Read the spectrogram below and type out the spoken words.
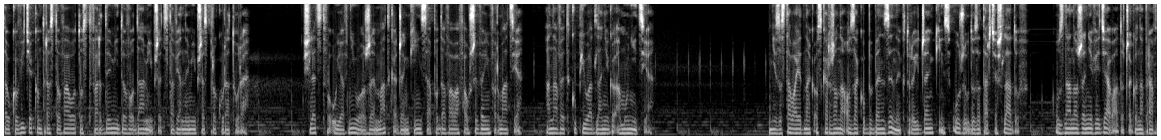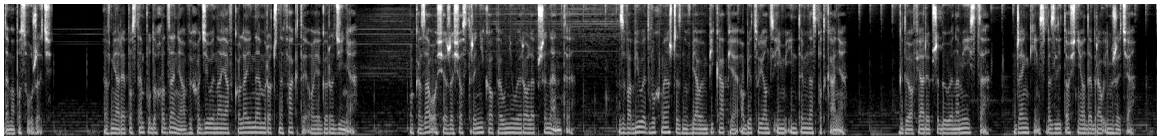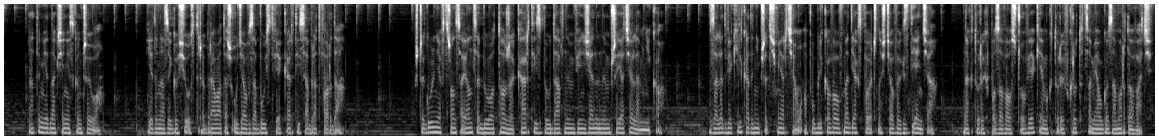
Całkowicie kontrastowało to z twardymi dowodami przedstawianymi przez prokuraturę. Śledztwo ujawniło, że matka Jenkinsa podawała fałszywe informacje, a nawet kupiła dla niego amunicję. Nie została jednak oskarżona o zakup benzyny, której Jenkins użył do zatarcia śladów. Uznano, że nie wiedziała, do czego naprawdę ma posłużyć. W miarę postępu dochodzenia wychodziły na jaw kolejne mroczne fakty o jego rodzinie. Okazało się, że siostry Niko pełniły rolę przynęty. Zwabiły dwóch mężczyzn w białym pick-upie, obiecując im intymne spotkanie. Gdy ofiary przybyły na miejsce, Jenkins bezlitośnie odebrał im życie. Na tym jednak się nie skończyło. Jedna z jego sióstr brała też udział w zabójstwie Curtisa Bradforda. Szczególnie wstrząsające było to, że Curtis był dawnym więziennym przyjacielem Niko. Zaledwie kilka dni przed śmiercią opublikował w mediach społecznościowych zdjęcia, na których pozował z człowiekiem, który wkrótce miał go zamordować.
